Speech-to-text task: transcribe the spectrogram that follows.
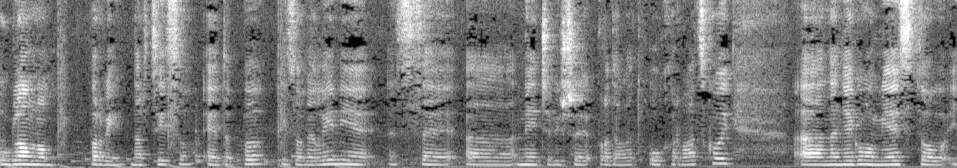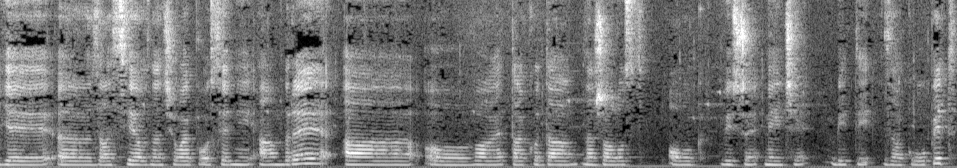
Uglavnom, prvi Narciso EDP iz ove linije se e, neće više prodavati u Hrvatskoj. E, na njegovo mjesto je e, zasijeo znači ovaj posljednji Ambre, a ovaj, tako da nažalost ovog više neće biti za kupit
